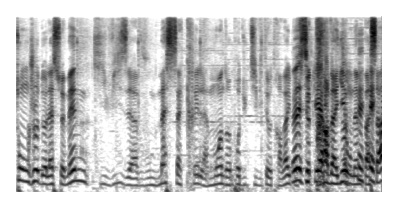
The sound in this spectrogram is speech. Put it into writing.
ton jeu de la semaine qui vise à vous massacrer la moindre productivité au travail parce que clair. travailler on n'aime pas ça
